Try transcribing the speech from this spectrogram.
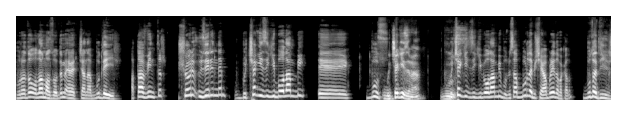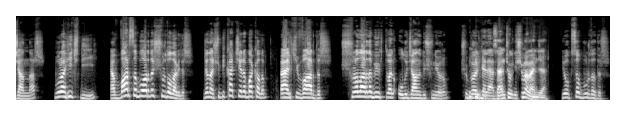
Burada olamaz o değil mi? Evet cana bu değil. Hatta Winter şöyle üzerinde bıçak izi gibi olan bir eee, buz. Bıçak izi mi? Buz. Bıçak izi gibi olan bir buz. Mesela burada bir şey var. Buraya da bakalım. Bu da değil canlar. Bura hiç değil. Yani varsa bu arada şurada olabilir. Canlar şu birkaç yere bakalım. Belki vardır. Şuralarda büyük ihtimal olacağını düşünüyorum. Şu bölgelerde. Sen çok düşünme bence. Yoksa buradadır.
